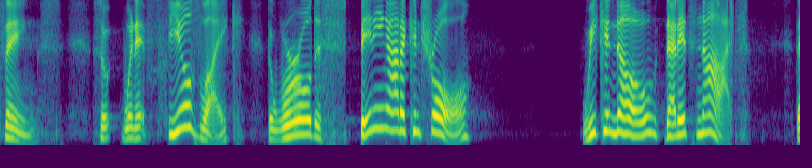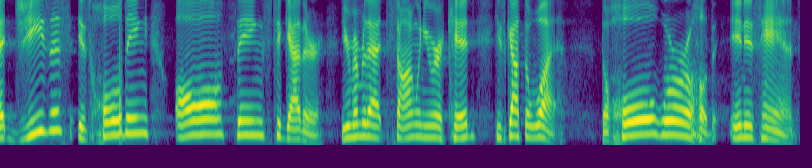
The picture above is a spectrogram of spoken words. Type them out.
things. So when it feels like the world is spinning out of control, we can know that it's not that Jesus is holding all things together. You remember that song when you were a kid? He's got the what? The whole world in his hands.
